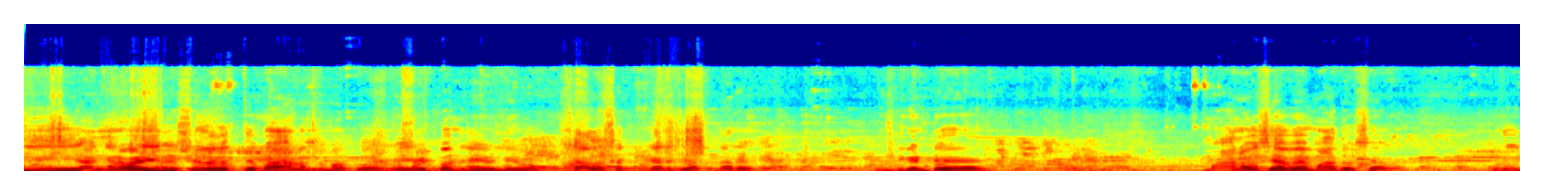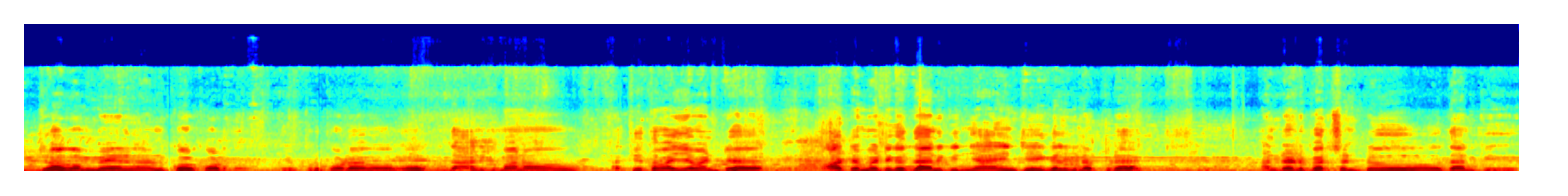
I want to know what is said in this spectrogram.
ఈ అంగన్వాడీ విషయంలోకి వస్తే బాగానే ఉంది మాకు. ఏ ఇబ్బందులు ఏమి లేవు. చాలా చక్కగానే చేస్తున్నారు. ఎందుకంటే మానవ సేవే మాధవ సేవ. ఇప్పుడు ఉద్యోగం మెయిన్ అనుకోకూడదు. ఎప్పుడు కూడా ఓ- దానికి మనం అతీతం అయ్యామంటే ఆటోమేటిక్గా దానికి న్యాయం చేయగలిగినప్పుడే హండ్రెడ్ పర్సెంట్ దానికి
